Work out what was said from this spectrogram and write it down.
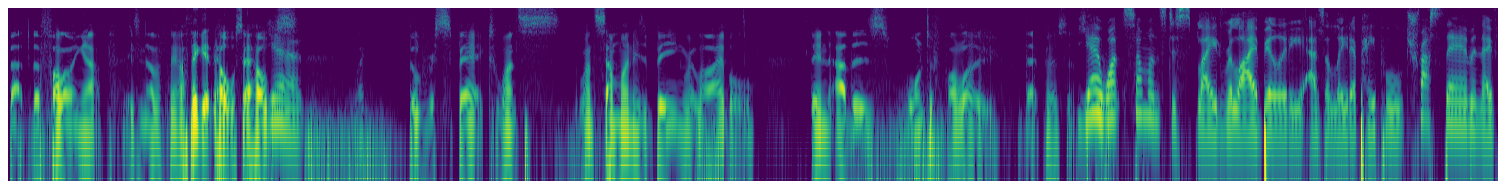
but the following up is another thing. I think it also helps Yeah. Like build respect once once someone is being reliable, then others want to follow that person. Yeah, once someone's displayed reliability as a leader, people trust them and they've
